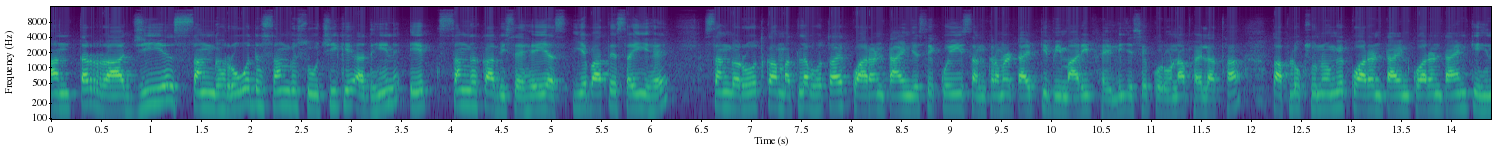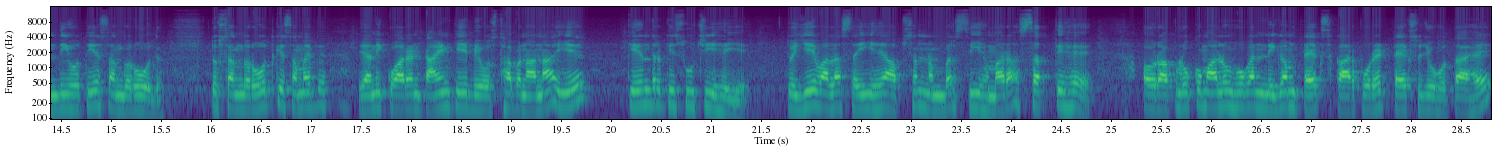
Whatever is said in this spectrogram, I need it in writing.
अंतर्राज्यीय संघरोध संघ सूची के अधीन एक संघ का विषय है। यस, ये बातें सही है। संगरोध का मतलब होता है क्वारंटाइन जैसे कोई संक्रमण टाइप की बीमारी फैली, जैसे कोरोना फैला था तो आप लोग सुनोगे क्वारंटाइन क्वारंटाइन की हिंदी होती है संगरोध तो संगरोध के समय पर यानी क्वारंटाइन की व्यवस्था बनाना ये केंद्र की सूची है ये। तो ये वाला सही है ऑप्शन नंबर सी हमारा सत्य है। और आप लोग को मालूम होगा, निगम टैक्स कारपोरेट टैक्स जो होता है,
